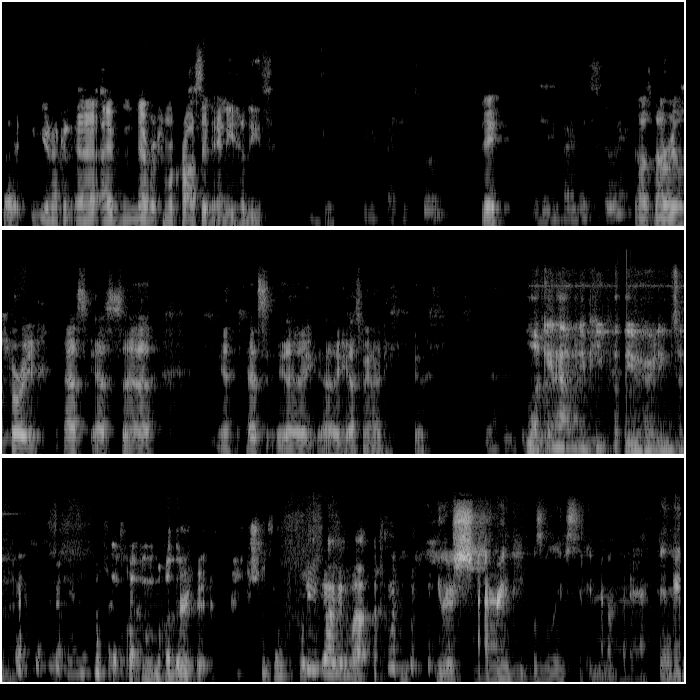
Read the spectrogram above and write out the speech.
But you're not gonna. Uh, I've never come across it in any hadith. Did you find this story? See? Did you find this story? No, it's not a real story. Ask, ask, uh, yeah, ask, uh, uh, Yasmin Auntie. Look at how many people you're hurting tonight. Mother, what are you talking about? You're shattering people's beliefs today now, but I think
